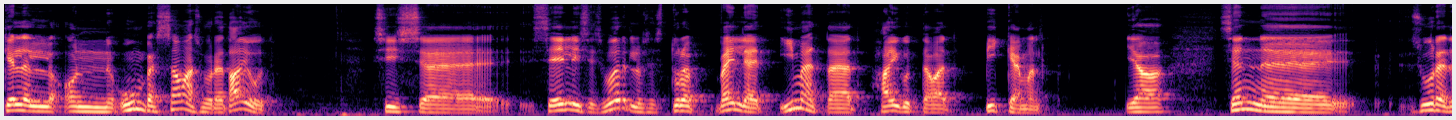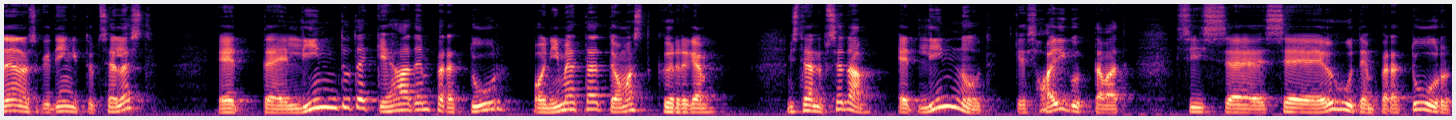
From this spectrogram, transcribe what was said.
kellel on umbes sama suured ajud, siis eh, sellises võrdluses tuleb välja, et imetajad haigutavad pikemalt ja see on eh, suure tõenäosusega tingitud sellest, et eh, lindude kehatemperatuur on imetajate omast kõrgem. mis tähendab seda, et linnud, kes haigutavad, siis see õhutemperatuur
